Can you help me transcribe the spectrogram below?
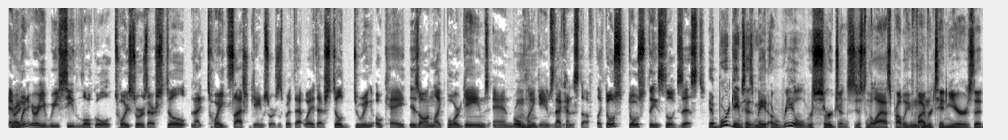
And right. one area we see local toy stores that are still like toy slash game stores, let's put it that way, that are still doing okay is on like board games and role playing Mm-hmm. games and that kind of stuff. Like those those things still exist. Yeah, board games has made a real resurgence just in the last probably five Mhm. or ten years. That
